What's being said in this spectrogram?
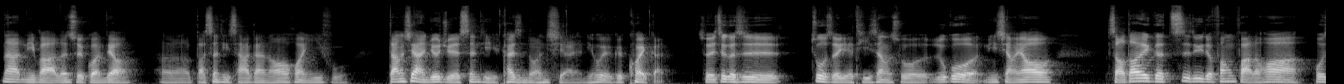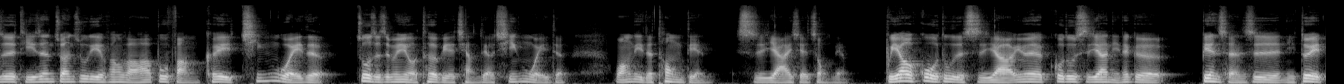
那你把冷水关掉，呃，把身体擦干，然后换衣服，当下你就觉得身体开始暖起来，你会有一个快感。所以这个是作者也提倡说，如果你想要找到一个自律的方法的话，或是提升专注力的方法的话，不妨可以轻微的，作者这边有特别强调，轻微的往你的痛点。施压一些重量，不要过度的施压，因为过度施压，你那个变成是你对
